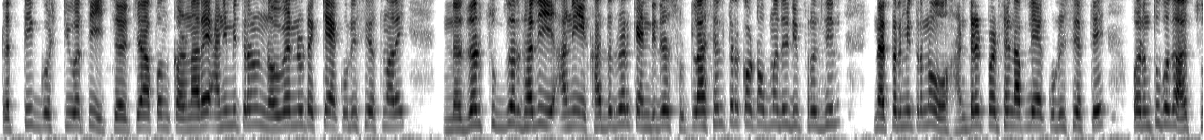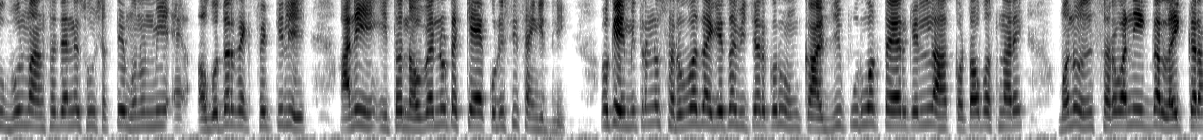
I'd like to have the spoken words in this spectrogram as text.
प्रत्येक गोष्टीवरती चर्चा आपण करणार आहे. आणि मित्रांनो नव्याण्णव टक्के ॲक्युरेसी असणार आहे. नजर चूक जर झाली आणि एखादा जर कॅन्डिडेट सुटला असेल तर कट ऑफमध्ये डिफरन्स येईल. नाहीतर मित्रांनो हंड्रेड पर्सेंट आपली ॲक्युरेसी असते. परंतु बघा चुकभूल माणसाच्यानेच होऊ शकते म्हणून मी अगोदरच ॲक्सेप्ट केली आणि इथं नव्याण्णव टक्के ॲक्युरेसी सांगितली. ओके मित्रांनो सर्व जागेचा विचार करून काळजीपूर्वक तयार केलेला हा कट ऑफ असणार आहे. म्हणून सर्वांनी एकदा लाईक करा.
